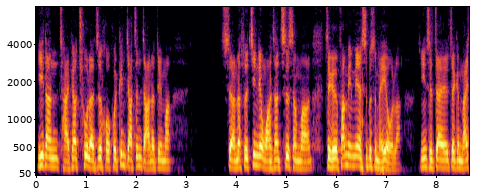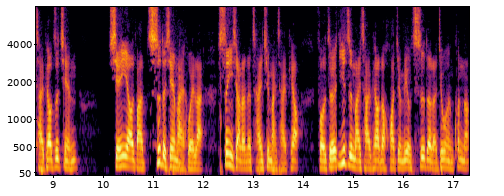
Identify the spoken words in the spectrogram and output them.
一旦彩票出来之后，会更加挣扎了，对吗？是啊，那说今天晚上吃什么？这个方便面是不是没有了？因此，在这个买彩票之前，先要把吃的先买回来，剩下来的才去买彩票。否则一直买彩票的话，就没有吃的了，就会很困难。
